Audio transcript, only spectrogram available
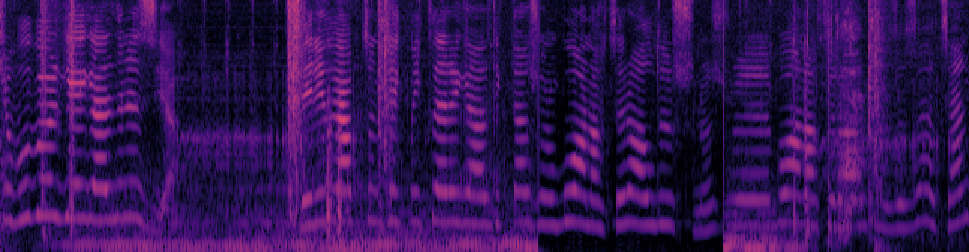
Şimdi bu bölgeye geldiniz ya. Benim yaptığım tekniklere geldikten sonra bu anahtarı alıyorsunuz. Ve bu anahtarı aldığınızda zaten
